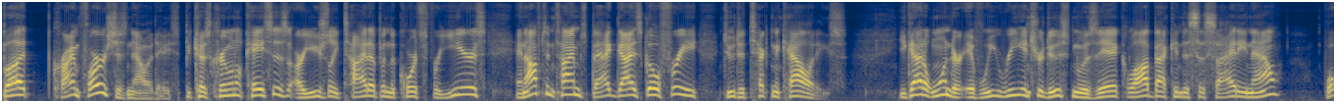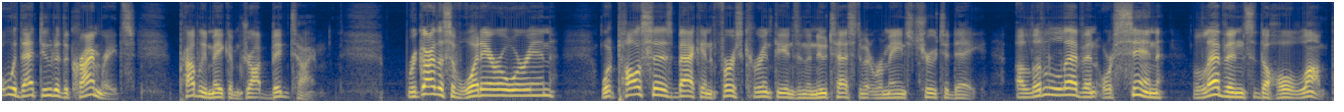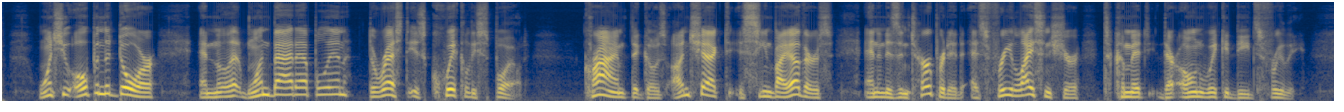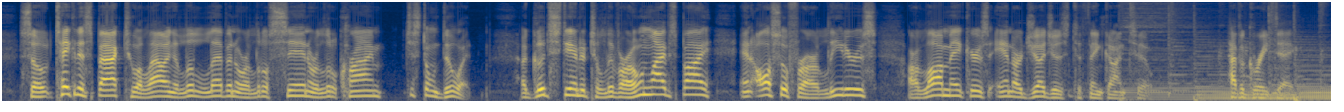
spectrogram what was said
But crime flourishes nowadays because criminal cases are usually tied up in the courts for years, and oftentimes bad guys go free due to technicalities. You got to wonder if we reintroduced Mosaic law back into society now, what would that do to the crime rates? Probably make them drop big time. Regardless of what era we're in, what Paul says back in 1 Corinthians in the New Testament remains true today. A little leaven or sin leavens the whole lump. Once you open the door and let one bad apple in, the rest is quickly spoiled. Crime that goes unchecked is seen by others, and it is interpreted as free licensure to commit their own wicked deeds freely. So, taking us back to allowing a little leaven or a little sin or a little crime, just don't do it. A good standard to live our own lives by, and also for our leaders, our lawmakers, and our judges to think on too. Have a great day.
